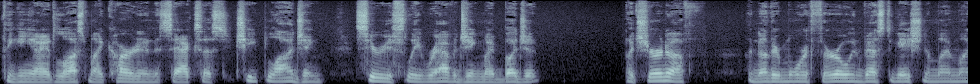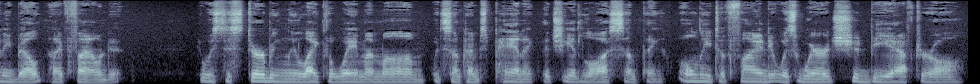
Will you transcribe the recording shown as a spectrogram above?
thinking I had lost my card and its access to cheap lodging, seriously ravaging my budget. But sure enough, another more thorough investigation of my money belt, and I found it. It was disturbingly like the way my mom would sometimes panic that she had lost something, only to find it was where it should be after all.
